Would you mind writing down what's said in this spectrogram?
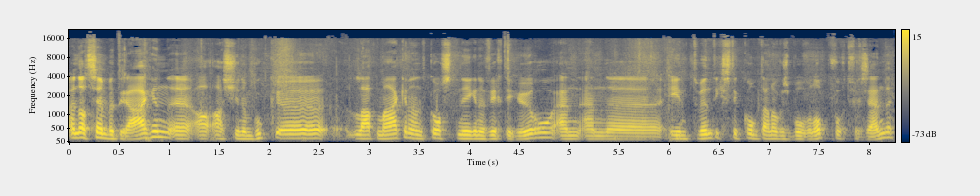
En dat zijn bedragen, eh, als je een boek eh, laat maken en het kost 49 euro en, en eh 1 twintigste komt daar nog eens bovenop voor het verzenden.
